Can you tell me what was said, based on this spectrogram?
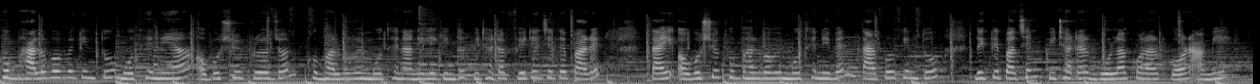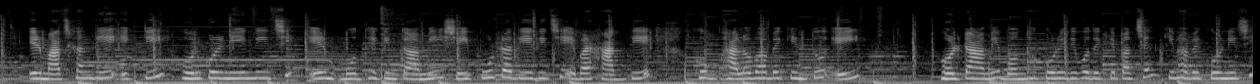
খুব ভালোভাবে কিন্তু মুথে নেওয়া অবশ্যই প্রয়োজন। খুব ভালোভাবে মুথে না নিলে কিন্তু পিঠাটা ফেটে যেতে পারে। তাই অবশ্যই খুব ভালোভাবে মুথে নেবেন। তারপর কিন্তু দেখতে পাচ্ছেন পিঠাটার গোলা করার পর আমি এর মাঝখান দিয়ে একটি হোল করে নিয়ে নিয়েছি। এর মধ্যে কিন্তু আমি সেই পুরটা দিয়ে দিচ্ছি। এবার হাত দিয়ে খুব ভালোভাবে কিন্তু এই হোলটা আমি বন্ধ করে দিব। দেখতে পাচ্ছেন কীভাবে করে নিয়েছি।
